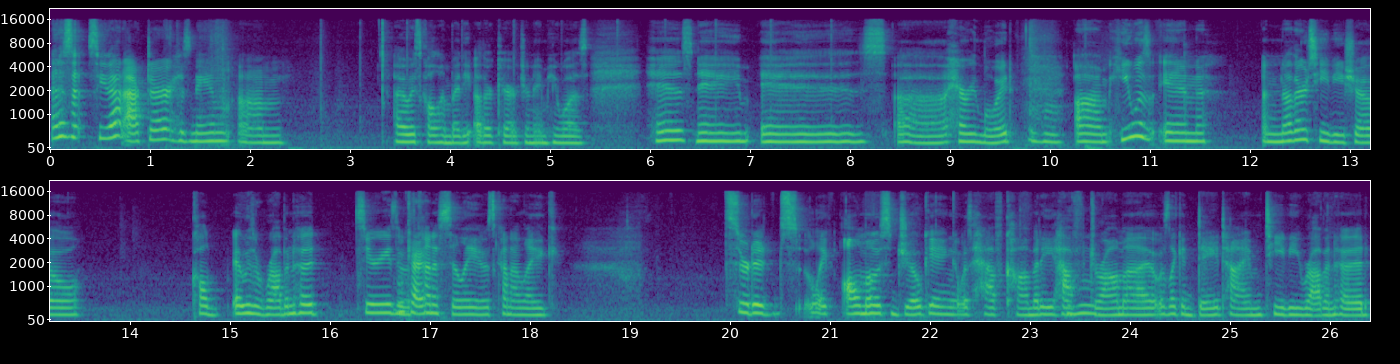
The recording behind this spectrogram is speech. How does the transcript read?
And is it see that actor? His name, um I always call him by the other character name he was. His name is uh Harry Lloyd. Um he was in another TV show called it was a Robin Hood series. It was kind of silly. It was kind of like sort of like almost joking. It was half comedy, half mm-hmm. drama. It was like a daytime TV Robin Hood.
